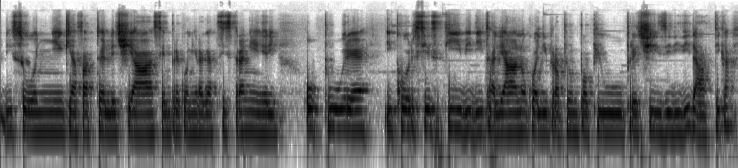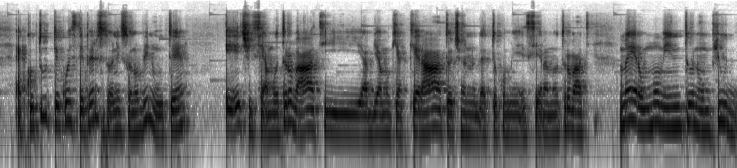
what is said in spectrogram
di sogni che ha fatto LCA sempre con i ragazzi stranieri, oppure i corsi estivi di italiano, quelli proprio un po' più precisi di didattica. Ecco, tutte queste persone sono venute e ci siamo trovati, abbiamo chiacchierato, ci hanno detto come si erano trovati, ma era un momento non più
